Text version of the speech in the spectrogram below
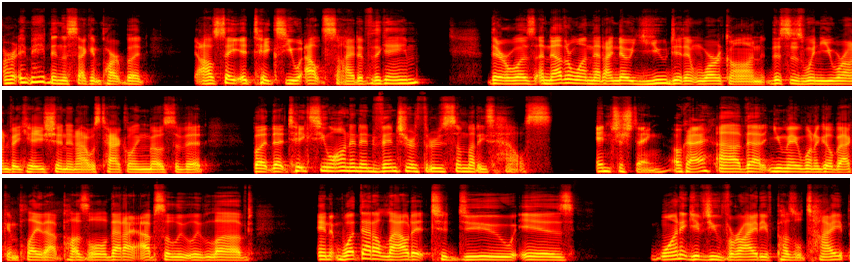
or it may have been the second part but i'll say it takes you outside of the game there was another one that i know you didn't work on this is when you were on vacation and i was tackling most of it but that takes you on an adventure through somebody's house Interesting. Okay. uh, that you may want to go back and play that puzzle that I absolutely loved. And what that allowed it to do is one, it gives you variety of puzzle type,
